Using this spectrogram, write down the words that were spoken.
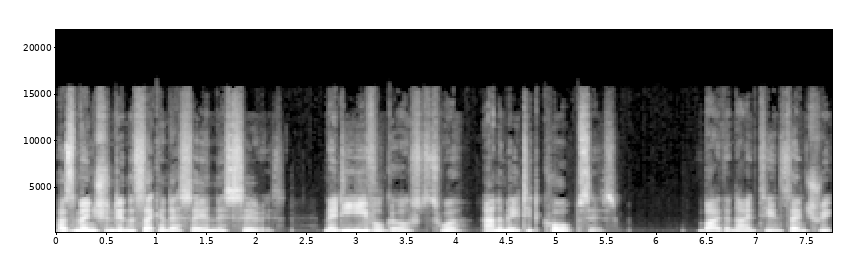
As mentioned in the second essay in this series, medieval ghosts were animated corpses. By the nineteenth century,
